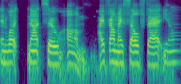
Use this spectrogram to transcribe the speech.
and whatnot. So um, I found myself that you know,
